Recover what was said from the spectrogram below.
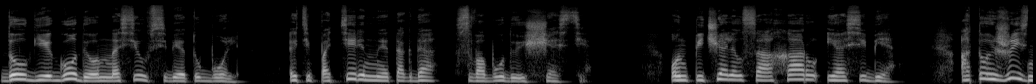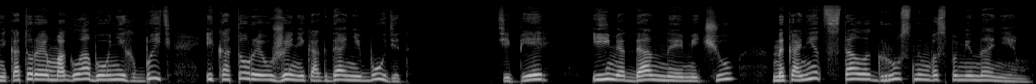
Долгие годы он носил в себе эту боль, эти потерянные тогда свободу и счастье. Он печалился о Хару и о себе, о той жизни, которая могла бы у них быть и которая уже никогда не будет. Теперь имя, данное мечу, наконец стало грустным воспоминанием,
